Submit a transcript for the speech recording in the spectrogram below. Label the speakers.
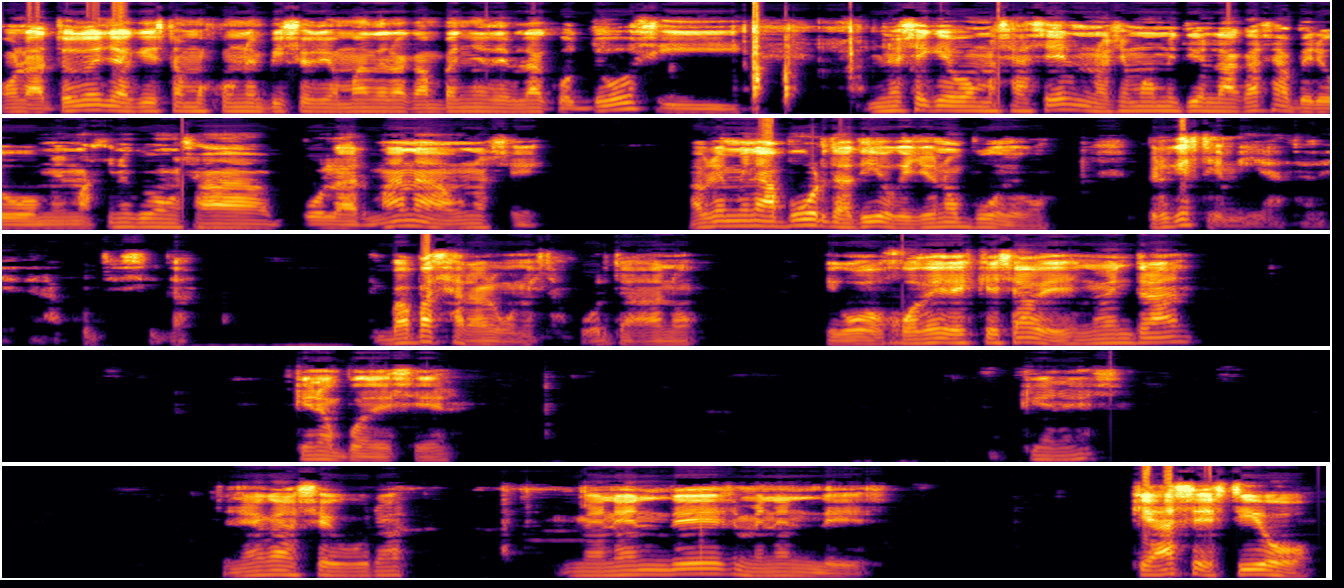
Speaker 1: Hola a todos, ya aquí estamos con un episodio más de la campaña de Black Ops 2 y no sé qué vamos a hacer, nos hemos metido en la casa, pero me imagino que vamos a por la hermana o no sé. Ábreme la puerta, tío, que yo no puedo. ¿Pero qué esté mirando desde la puertecita? ¿Va a pasar algo en esta puerta? Ah, no. Digo, joder, es que, ¿sabes? No entran. ¿Qué no puede ser? ¿Quién es? Tenía que asegurar... Menéndez, Menéndez. ¿Qué haces, tío?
